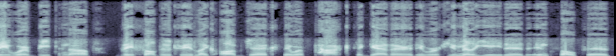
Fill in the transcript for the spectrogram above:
They were beaten up. They felt they were treated like objects. They were packed together. They were humiliated, insulted.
